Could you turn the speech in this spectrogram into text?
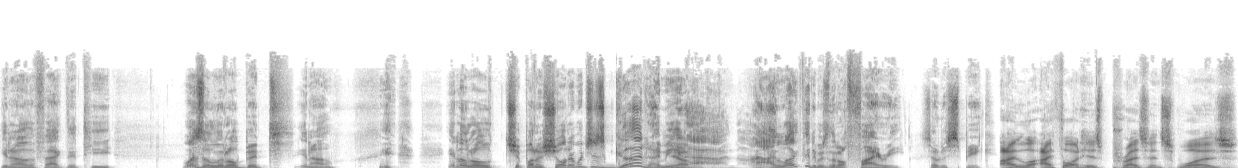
you know, the fact that he was a little bit, you know, he had a little chip on his shoulder, which is good. I mean, Yeah. I, I like that he was a little fiery, so to speak. I lo- I thought his presence was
